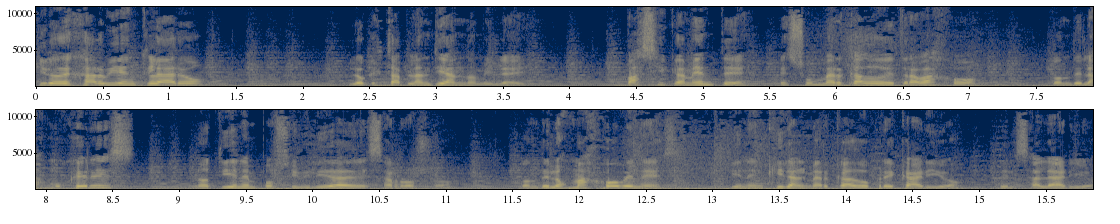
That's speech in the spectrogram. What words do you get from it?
Quiero dejar bien claro lo que está planteando mi ley. Básicamente es un mercado de trabajo donde las mujeres no tienen posibilidad de desarrollo, donde los más jóvenes tienen que ir al mercado precario del salario,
